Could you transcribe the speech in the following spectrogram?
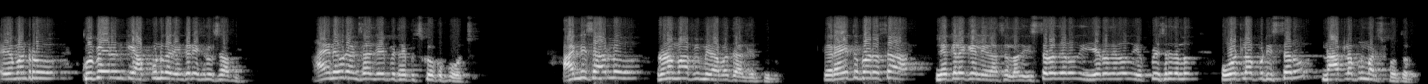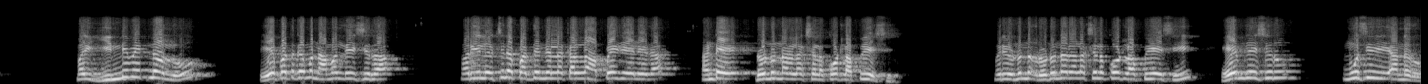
ఏమంటారు కుబేరునికి అప్పును కదా వెంకటేశ్వర స్వామి. ఆయన కూడా అన్నిసార్లు చెప్పి తప్పించుకోకపోవచ్చు. అన్నిసార్లు రుణమాఫీ మీద అబద్ధాలు చెప్పిండు రైతు భరోసా లెక్కలకే లేదు. అసలు అది ఇస్తారో తెలియదు ఏరో తెలియదు ఎప్పుడు ఇస్తారో తెలియదు ఓట్లప్పుడు ఇస్తారు నాట్లప్పుడు మర్చిపోతారు. మరి ఇన్ని పెట్టిన వాళ్ళు ఏ పథకం అమలు చేసిర్రా? మరి వీళ్ళు వచ్చిన పద్దెనిమిది నెలల కల్లా అప్పే చేయలేదా? అంటే రెండున్నర లక్షల కోట్లు అప్పు చేసిరు మరి రెండు రెండున్నర లక్షల కోట్లు అప్పు చేసి ఏం చేసిరు మూసి అన్నారు.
